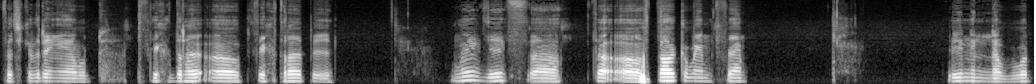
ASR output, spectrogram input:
с точки зрения вот психотера э, психотерапии, мы здесь э, э, сталкиваемся именно вот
